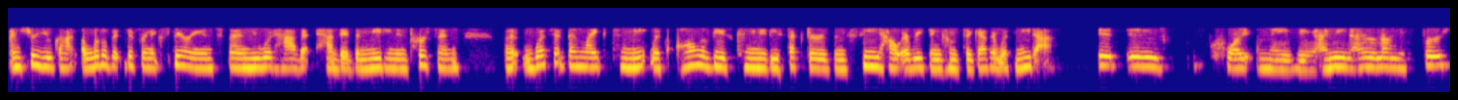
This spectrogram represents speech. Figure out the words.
I'm sure you got a little bit different experience than you would have had they been meeting in person. But what's it been like to meet with all of these community sectors and see how everything comes together with MEADA? It is quite amazing. I mean, I remember the first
